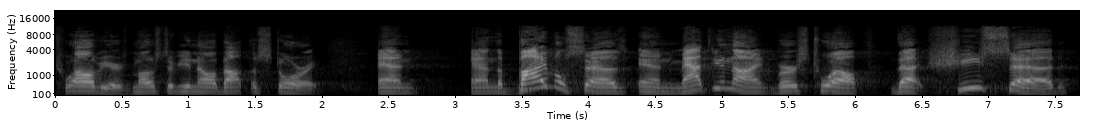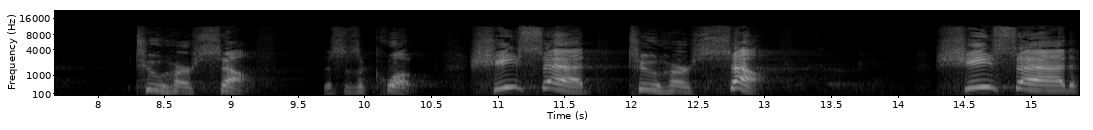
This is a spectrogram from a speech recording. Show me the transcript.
12 years. Most of you know about the story. And, and the Bible says in Matthew 9, verse 12, that she said to herself, this is a quote, she said to herself. She said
